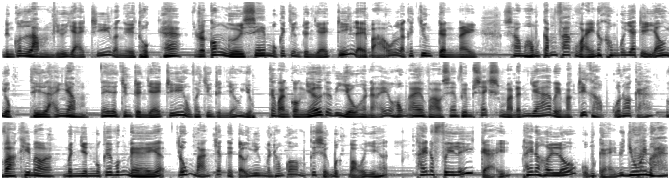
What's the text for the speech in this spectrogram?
đừng có lầm giữa giải trí và nghệ thuật ha. Rồi có người xem một cái chương trình giải trí lại bảo là cái chương trình này sao mà không cấm phát vậy? Nó không có giá trị giáo dục. Thì lại nhầm. Đây là chương trình giải trí, không phải chương trình giáo dục. Các bạn còn nhớ cái ví dụ hồi nãy không ai vào xem phim sex mà đánh giá về mặt triết học của nó cả. Và khi mà mình nhìn một cái vấn đề á, đúng bản chất thì tự nhiên mình không có một cái sự bực bội gì hết. Thấy nó phi lý kệ, thấy nó hơi lố cũng kệ, nó vui mà.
